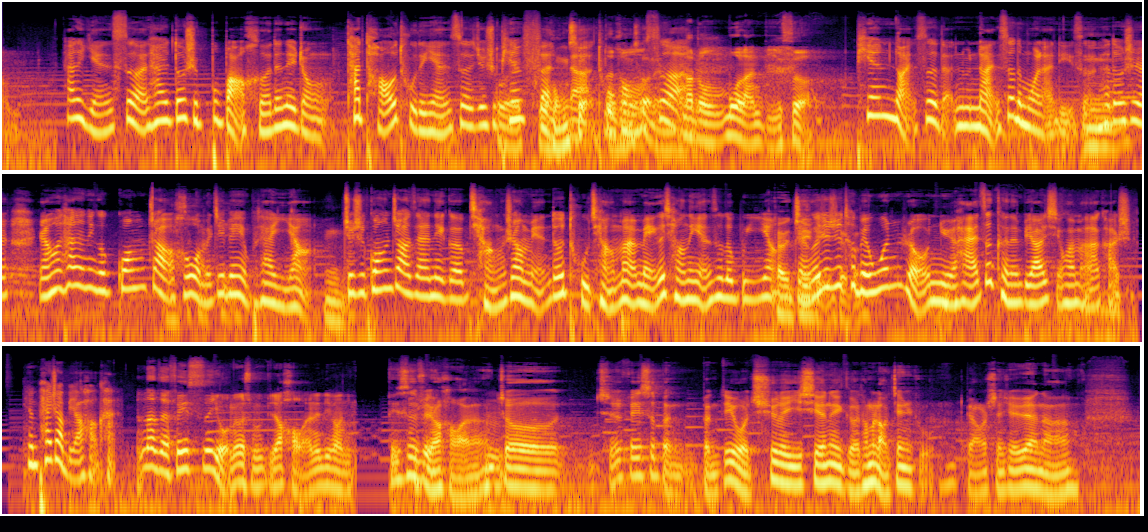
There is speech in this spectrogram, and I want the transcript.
它的颜色，它都是不饱和的那种，它陶土的颜色就是偏粉的土红色，那种莫兰迪色，偏暖色的暖色的莫兰迪色，它都是。然后它的那个光照和我们这边也不太一样，就是光照在那个墙上面，都土墙嘛，每个墙的颜色都不一样，整个就是特别温柔。女孩子可能比较喜欢马拉喀什，因为拍照比较好看。那在菲斯有没有什么比较好玩的地方？你菲斯比较好玩的就。其实菲斯本本地我去了一些那个他们老建筑，比方说神学院呢。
